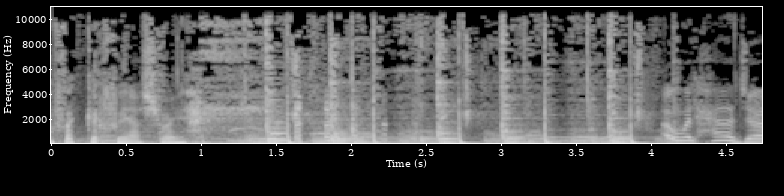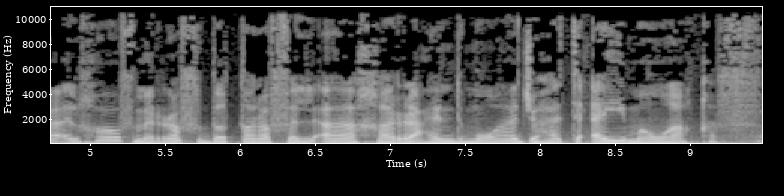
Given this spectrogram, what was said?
فكر فيها شوي. أول حاجة الخوف من رفض الطرف الآخر عند مواجهة أي مواقف.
